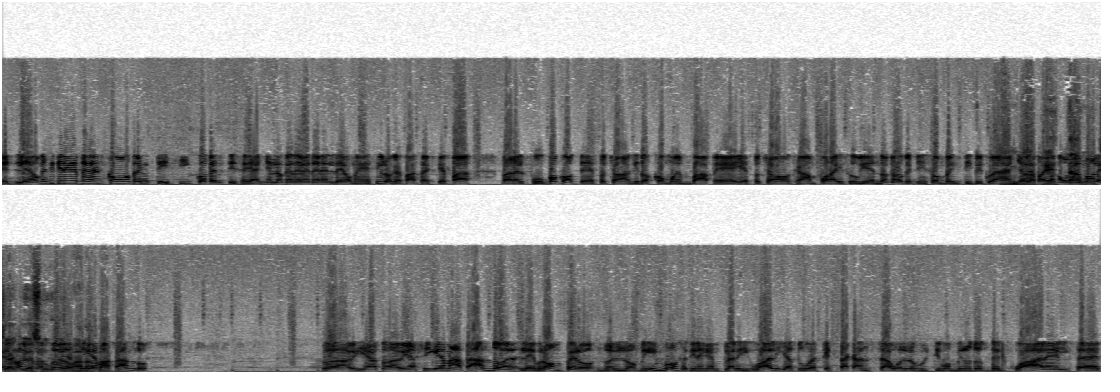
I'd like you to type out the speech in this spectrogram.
El Leo Messi tiene que tener como 35, 36 años lo que debe tener Leo Messi. Lo que pasa es que pa- para el fútbol, cuando tienes estos chamaquitos como Mbappé y estos chamacos que van por ahí subiendo, que lo que tienen son 20 y pico de años, le pasa como muchacho, es LeBron una todavía sigue papi. Todavía, todavía sigue matando LeBron, pero no es lo mismo, se tiene que emplear igual y ya tú ves que está cansado en los últimos minutos del quarter, o sea,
